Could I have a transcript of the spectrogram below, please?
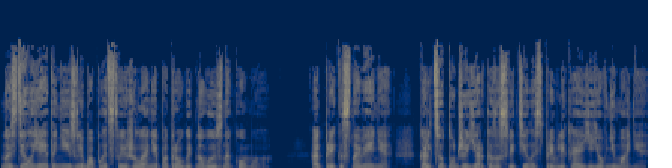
Но сделал я это не из любопытства и желания потрогать новую знакомую. От прикосновения кольцо тут же ярко засветилось, привлекая ее внимание.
